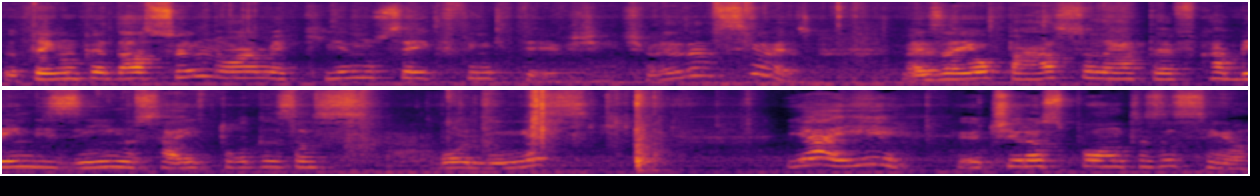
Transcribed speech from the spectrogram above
Eu tenho um pedaço enorme aqui, não sei que fim que teve, gente, mas é assim mesmo. Mas aí eu passo, né, até ficar bem lisinho, sair todas as bolinhas. E aí, eu tiro as pontas assim, ó.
